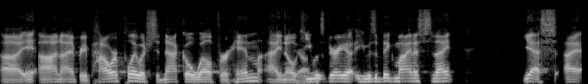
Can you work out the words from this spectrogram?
uh, on every power play, which did not go well for him. I know yeah. he was very he was a big minus tonight. Yes, I,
